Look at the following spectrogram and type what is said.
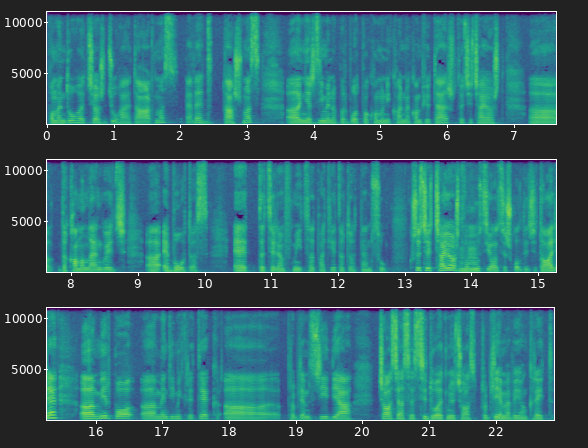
po mendohet që është gjuha e të ardhmës, edhe mhm. të tashmës, njerëzimi nëpër botë po komunikon me kompjuter, shtu që qajo është the common language e botës. e të cilën fëmijët sot patjetër duhet me msu. Kështu që qajo është mhm. fokusi jonë si shkollë digjitale, mirëpo mendimi kritik, problem zgjidhja, qasja se si duhet me ju qasë problemeve jonë krejt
